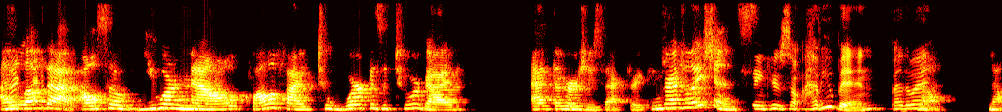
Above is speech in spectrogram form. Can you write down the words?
I love that. Also, you are now qualified to work as a tour guide at the Hershey's factory. Congratulations. Thank you so. Have you been, by the way? No, no.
